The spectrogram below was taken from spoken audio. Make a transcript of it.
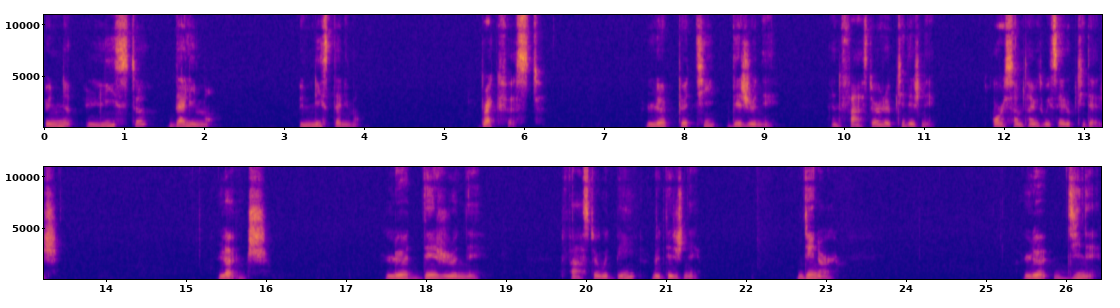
une liste d'aliments, une liste d'aliments. Breakfast, le petit déjeuner, and faster le petit déjeuner, or sometimes we say le petit déj. Lunch, le déjeuner, faster would be le déjeuner. Dinner. Le dîner.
